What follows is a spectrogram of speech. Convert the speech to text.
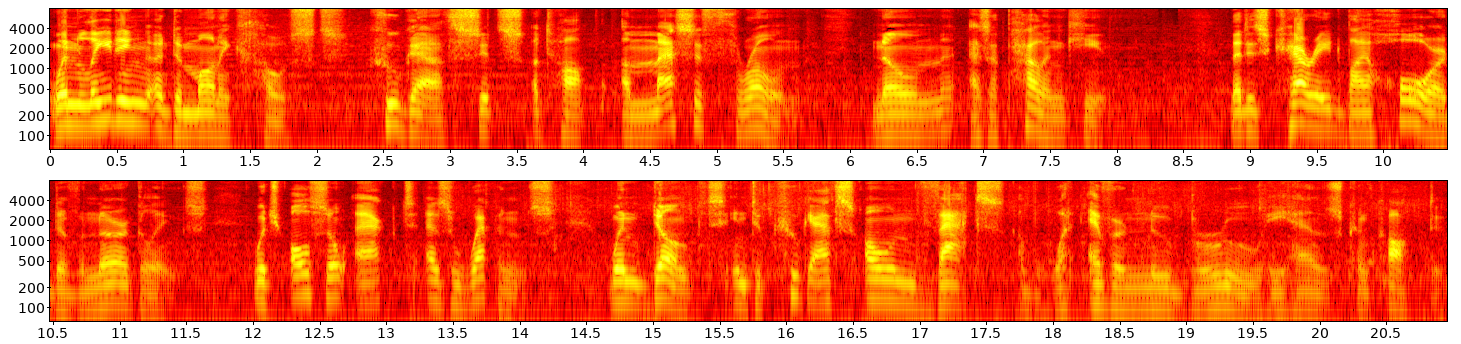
When leading a demonic host, Kugath sits atop a massive throne known as a palanquin that is carried by a horde of Nurglings, which also act as weapons when dunked into Kugath's own vat of whatever new brew he has concocted.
